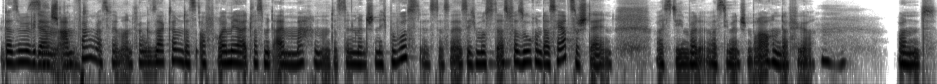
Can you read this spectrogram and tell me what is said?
Da sind wir wieder Sehr am spannend. Anfang, was wir am Anfang gesagt haben, dass oft Räume ja etwas mit einem machen und das den Menschen nicht bewusst ist. Das heißt, ich muss das versuchen, das herzustellen, was die, was die Menschen brauchen dafür. Mhm. Und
